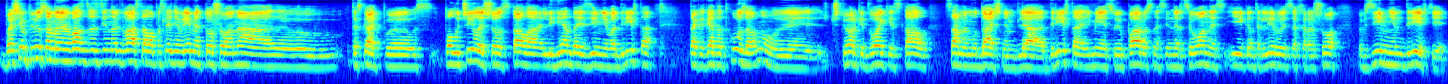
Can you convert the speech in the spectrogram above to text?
Большим плюсом ВАЗ-2102 стало в последнее время то, что она, э, так сказать, получилось, что стала легендой зимнего дрифта, так как этот кузов, ну, э, четверки, двойки стал самым удачным для дрифта, имеет свою парусность, инерционность и контролируется хорошо в зимнем дрифте.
